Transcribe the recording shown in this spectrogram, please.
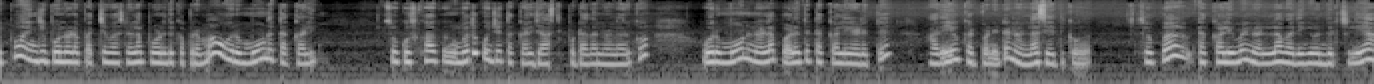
இப்போது இஞ்சி பூண்டோட பச்சை வாசனைலாம் போனதுக்கப்புறமா ஒரு மூணு தக்காளி. ஸோ குஸ்காக்குங்கும்போது கொஞ்சம் தக்காளி ஜாஸ்தி போட்டால் தான் நல்லாயிருக்கும். ஒரு மூணு நல்லா பழுத்து தக்காளி எடுத்து அதையும் கட் பண்ணிவிட்டு நல்லா சேர்த்திக்கோங்க. ஸோ இப்போ தக்காளியுமே நல்லா வதங்கி வந்துருச்சு இல்லையா?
